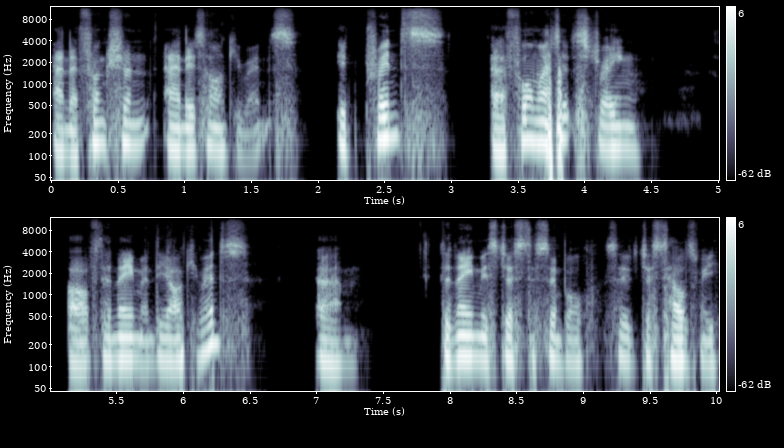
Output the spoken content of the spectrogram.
and a function and its arguments. It prints a formatted string of the name and the arguments. Um, the name is just a symbol, so it just tells me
